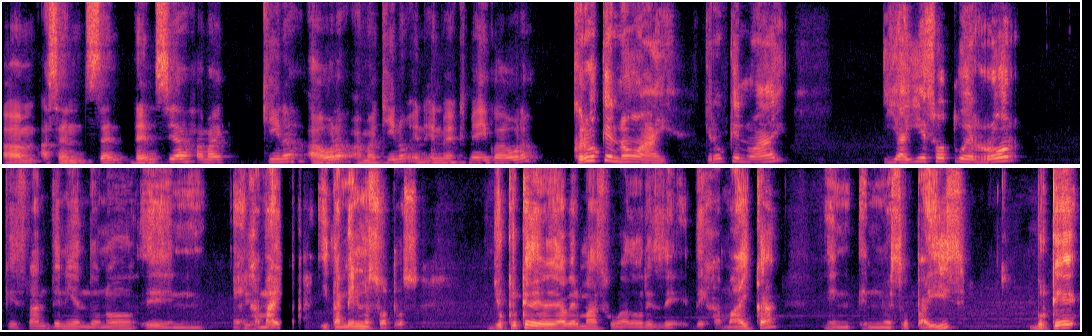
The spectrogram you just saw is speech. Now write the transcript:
um, ascendencia jamaiquina ahora, jamaiquino en, en México ahora? Creo que no hay, creo que no hay. Y ahí es otro error que están teniendo, ¿no? En, en Jamaica y también nosotros. Yo creo que debe haber más jugadores de, de Jamaica en, en, nuestro país, porque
